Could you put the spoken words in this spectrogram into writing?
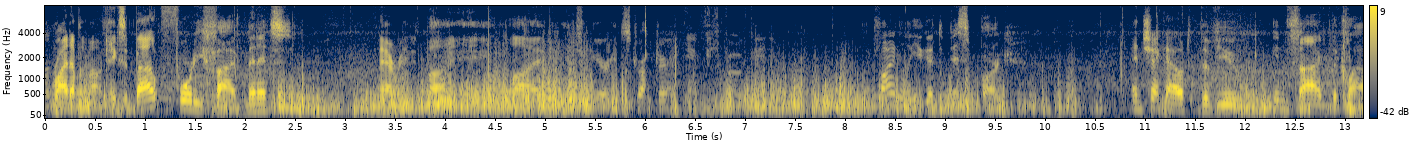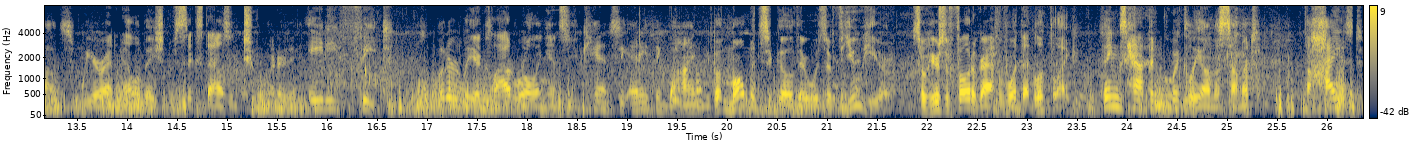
The ride up the mountain takes about 45 minutes, narrated by a live engineer instructor. And finally, you get to disembark and check out the view inside the clouds. We are at an elevation of 6,280 feet. There's literally a cloud rolling in, so you can't see anything behind me. But moments ago, there was a view here. So here's a photograph of what that looked like. Things happen quickly on the summit. The highest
